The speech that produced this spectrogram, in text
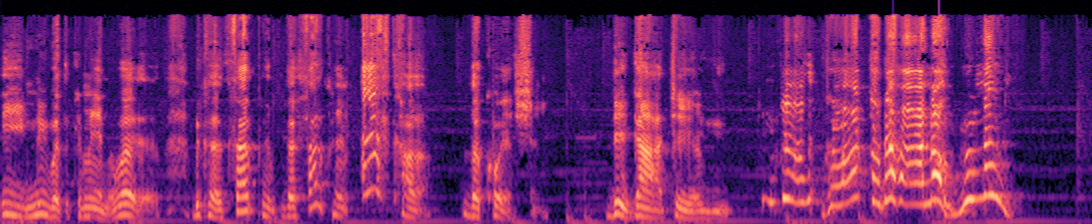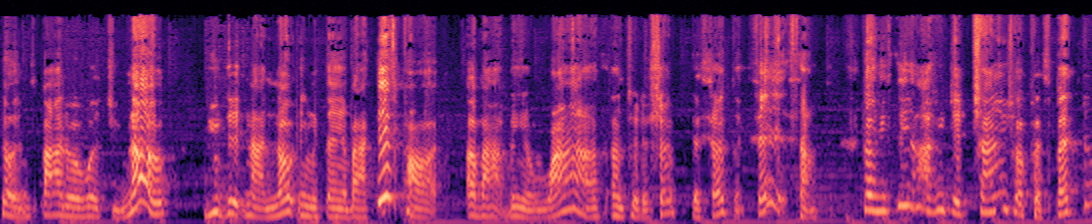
Eve knew what the commandment was, because serpent, the serpent asked her the question, "Did God tell you?" So that's how I know you knew. So, in spite of what you know, you did not know anything about this part about being wise until the, serpent, the serpent said something. So, you see how he just changed her perspective?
